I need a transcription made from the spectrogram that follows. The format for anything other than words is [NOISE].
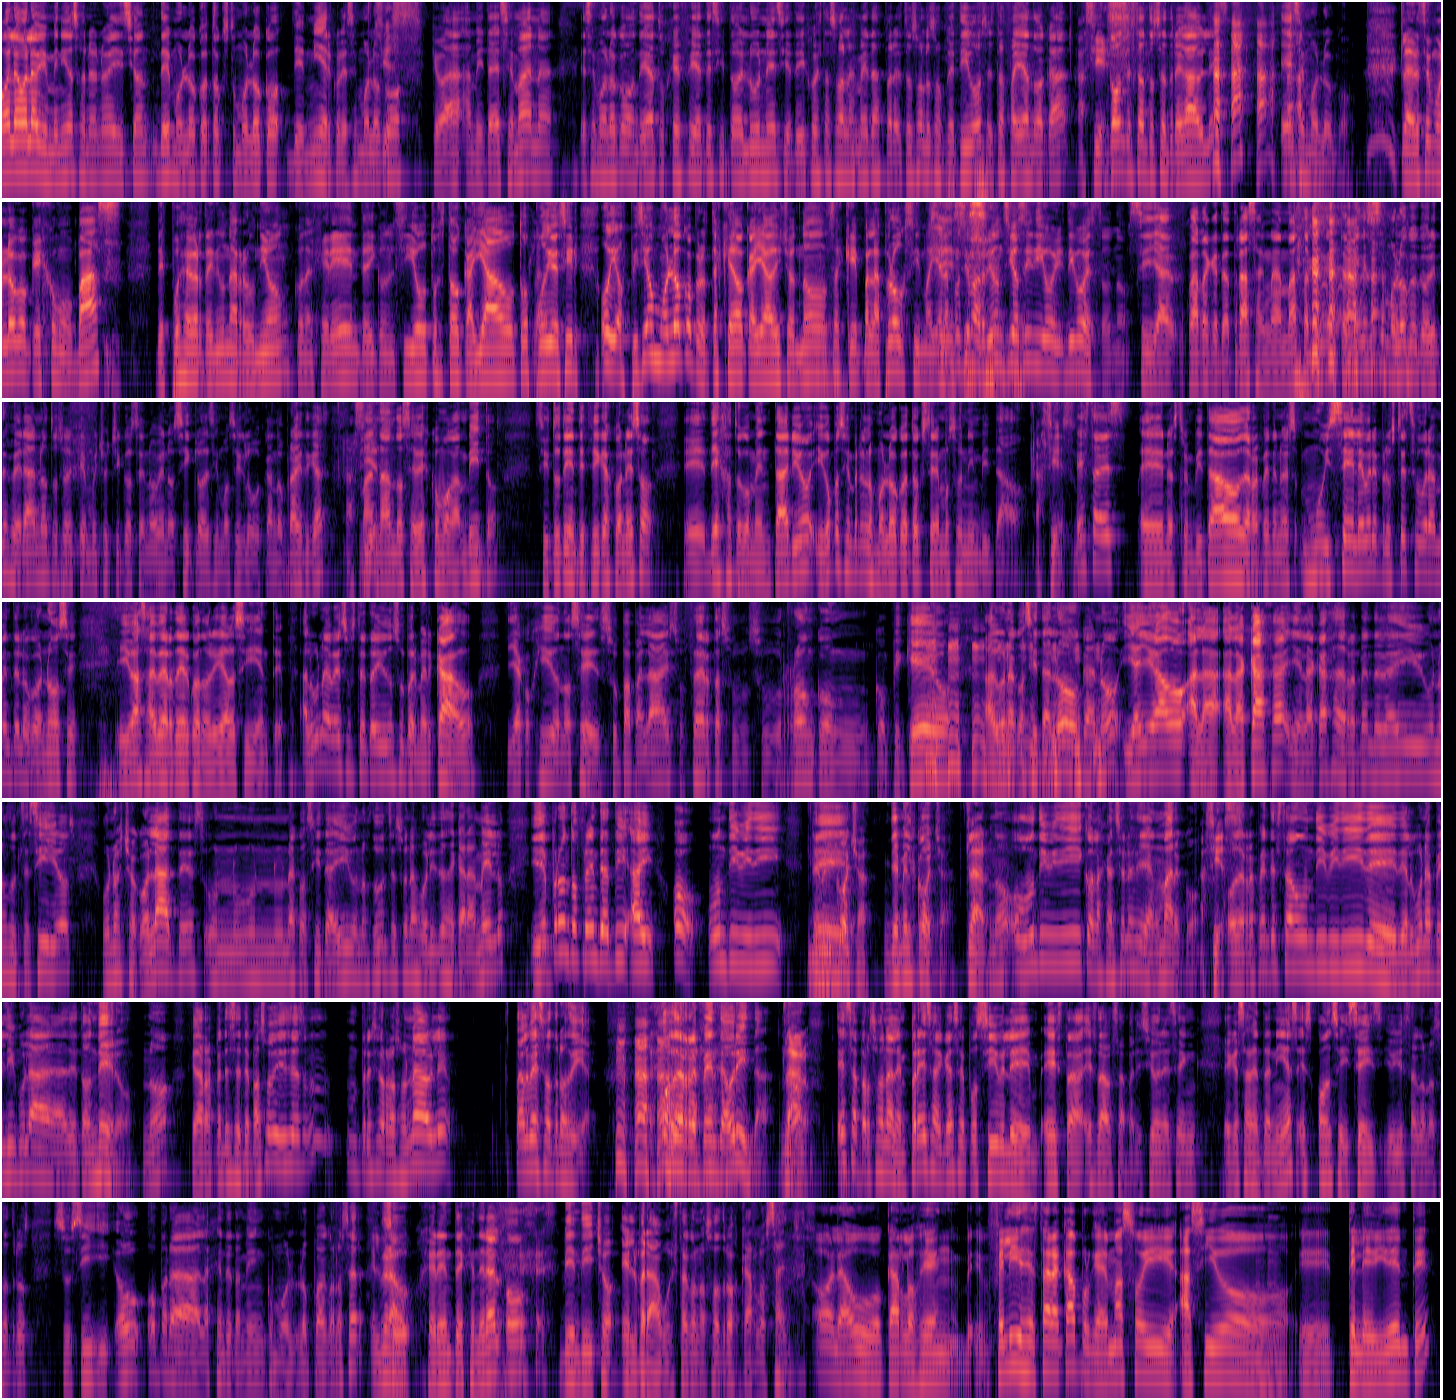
Hola, hola, bienvenidos a una nueva edición de Moloco Talks tu Moloco de miércoles. Ese Moloco que va a mitad de semana. Ese Moloco donde ya tu jefe ya te citó el lunes y ya te dijo estas son las metas, para estos son los objetivos, está fallando acá. Así es. ¿Dónde están tus entregables? [LAUGHS] ese Moloco. Claro, ese Moloco que es como vas después de haber tenido una reunión con el gerente, ahí con el CEO, tú has estado callado, tú has podido decir, oye, auspiciamos Moloco, pero te has quedado callado y dicho, no, ¿sabes qué? Para la próxima, y a la próxima reunión sí. o sí digo, digo esto, ¿no? Sí, ya, guarda que te atrasan nada más. También, también es ese Moloco que ahorita es verano. Tú sabes que hay muchos chicos en noveno ciclo, décimo ciclo buscando prácticas, Así mandando se ves como gambito. Si tú te identificas con eso, eh, deja tu comentario. Y como siempre en los Moloco Talks tenemos un invitado. Así es. Esta vez eh, nuestro invitado de repente no es muy célebre, pero usted seguramente lo conoce y va a saber de él cuando diga lo siguiente. ¿Alguna vez usted ha ido a un supermercado y ha cogido, no sé, su papalay, su oferta, su, su ron con, con piqueo, [LAUGHS] alguna cosita loca, ¿no? Y ha llegado a la, a la caja y en la caja de repente ve ahí unos dulcecillos, unos chocolates, un- un- una cosita ahí, unos dulces, unas bolitas de caramelo y de pronto frente a ti hay, oh, un DVD De Melcocha. De Melcocha. Claro. ¿no? O un DVD con las canciones de Gianmarco. Así es. O de repente está un DVD de, de alguna película de Tondero, ¿no? Que de repente se te pasó y dices, "Mm, un precio razonable, tal vez otro día. [LAUGHS] o de repente ahorita. ¿no? Claro. Esa persona, la empresa que hace posible esta, estas apariciones en, en esas ventanillas es 11 y 6. Y hoy está con nosotros su CEO, o para la gente también como lo pueda conocer, El Bravo. su gerente general, o bien dicho, el Bravo. Está con nosotros Carlos Sánchez. Hola Hugo, Carlos, bien. Feliz de estar acá porque además hoy ha sido eh, televidente,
